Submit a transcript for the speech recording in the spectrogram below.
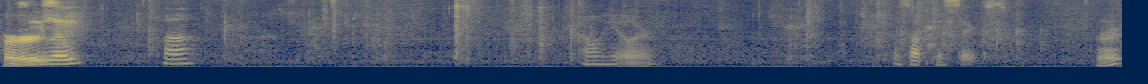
hers." Zero. Huh? I'll heal her. It's up to six. All right.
